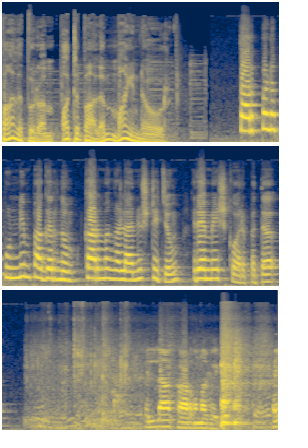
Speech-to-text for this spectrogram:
Palapuram, Ottapalam, Mayanur. തർപ്പണ പുണ്യം പകർന്നും കർമ്മങ്ങൾ അനുഷ്ഠിച്ചും രമേശ് കോരപ്പത്ത് എല്ലാ കാരണന്മാർക്ക് വയ്ക്കും കൈ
